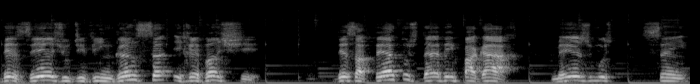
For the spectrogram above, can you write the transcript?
desejo de vingança e revanche. Desafetos devem pagar, mesmo sem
